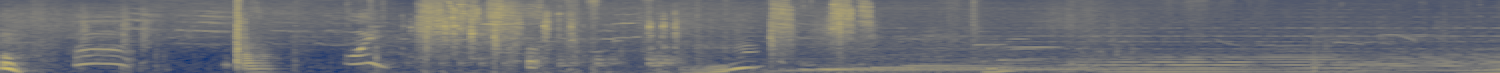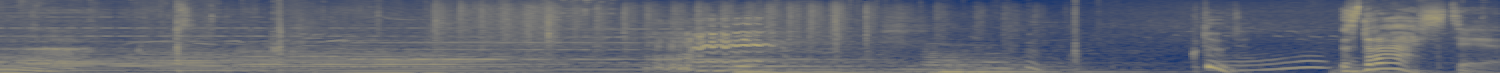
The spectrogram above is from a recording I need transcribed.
Ой, Здрасте,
